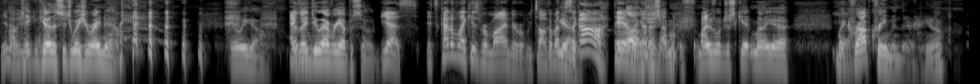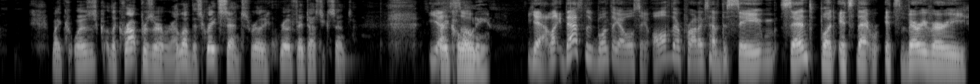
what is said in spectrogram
you know, I'm taking care of the situation right now. There we go. And As I do every episode. yes, it's kind of like his reminder when we talk about this. Like, ah, damn, Oh, I gotta. geez, I might as well just get my uh, my yeah. crop cream in there. You know, my what is this the crop preserver? I love this. Great scent. Really, really fantastic scent. yeah, Great so- Yeah, like that's the one thing I will say. All of their products have the same scent, but it's that it's very, very,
